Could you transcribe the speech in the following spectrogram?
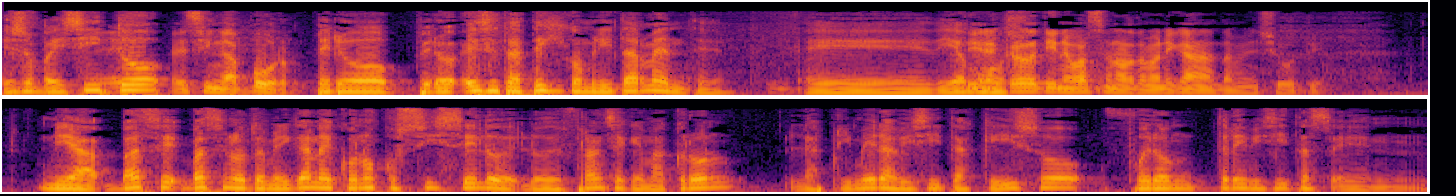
Es un paisito, Es Singapur. pero pero es estratégico militarmente. Eh, Tiene- digamos, creo que tiene base norteamericana también, Djibouti. mira, base, base norteamericana, y conozco, sí sé lo de, lo de Francia, que Macron, las primeras visitas que hizo fueron tres visitas en,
